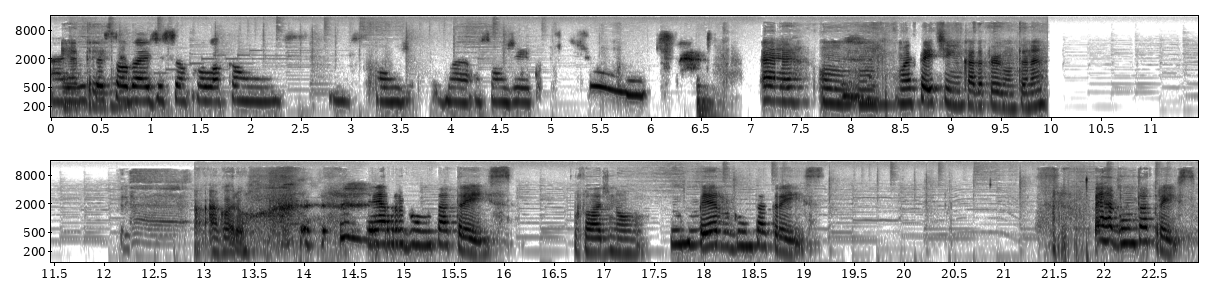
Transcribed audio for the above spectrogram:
Aí é o pessoal né? da edição coloca um, um som de. Uma, um som de. É, um, um, um efeitinho cada pergunta, né? Agora, pergunta 3. Vou falar de novo. Uhum. Pergunta 3. Pergunta 3.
